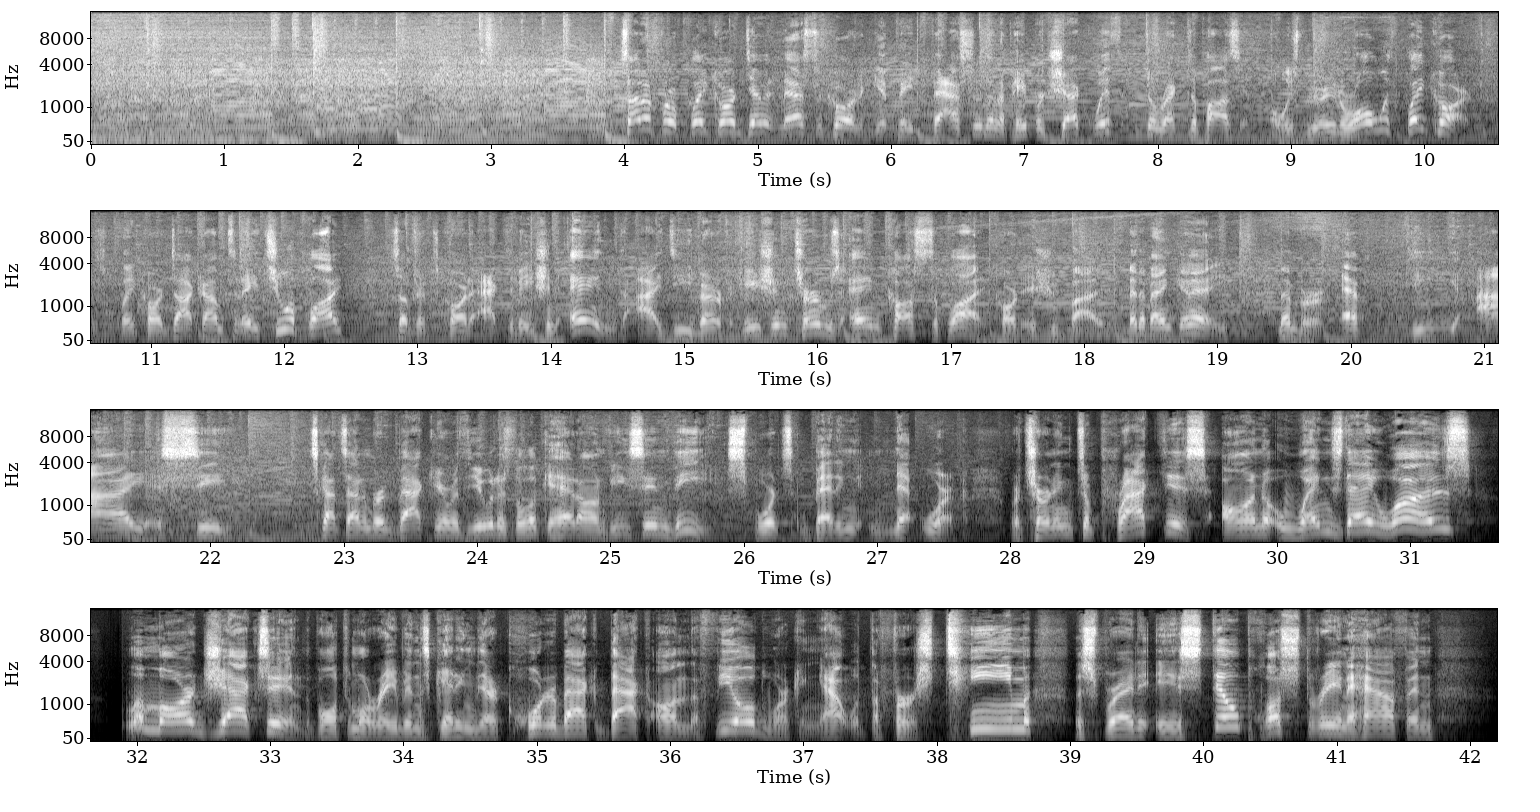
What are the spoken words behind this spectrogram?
Sign up for a play card debit MasterCard and get paid faster than a paper check with direct deposit. Always be ready to roll with play card. Visit playcard.com today to apply. Subject to card activation and ID verification. Terms and costs apply. Card issued by MetaBank NA. Member FDIC. Scott Seidenberg back here with you. It is the look ahead on VSIN, the Sports Betting Network. Returning to practice on Wednesday was Lamar Jackson. The Baltimore Ravens getting their quarterback back on the field, working out with the first team. The spread is still plus three and a half. And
